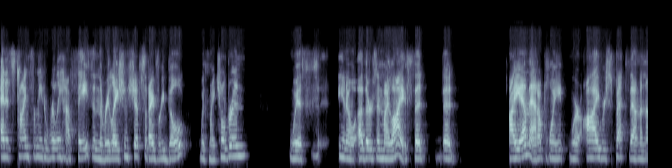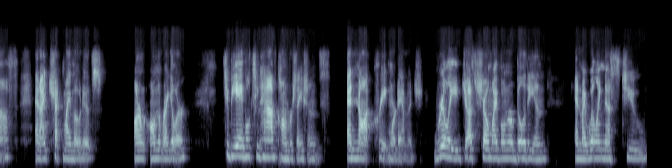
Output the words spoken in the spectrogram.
and it's time for me to really have faith in the relationships that I've rebuilt with my children with you know others in my life that that I am at a point where I respect them enough and I check my motives on, on the regular to be able to have conversations and not create more damage. Really just show my vulnerability and and my willingness to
